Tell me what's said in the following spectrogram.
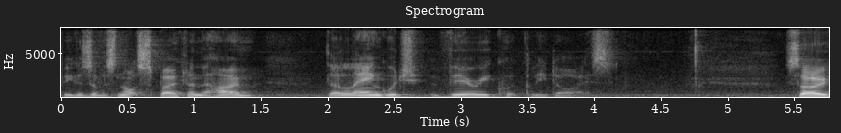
because if it's not spoken in the home, the language very quickly dies. So,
